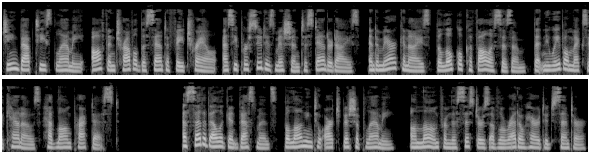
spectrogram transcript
Jean-Baptiste Lamy often traveled the Santa Fe Trail as he pursued his mission to standardize and Americanize the local Catholicism that Nuevo Mexicanos had long practiced. A set of elegant vestments belonging to Archbishop Lamy, on loan from the Sisters of Loreto Heritage Center,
